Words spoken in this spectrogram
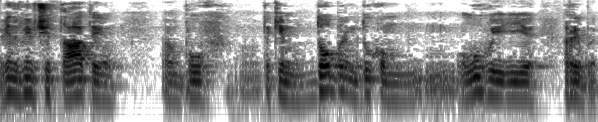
Він вмів читати, е, був таким добрим духом лугу і риби.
